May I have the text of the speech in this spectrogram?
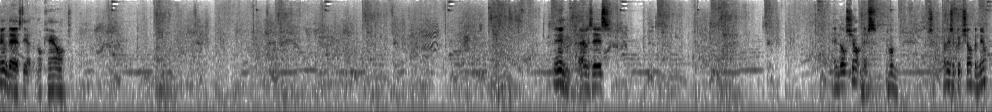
And there's the other knockout. And paralysis. And lost sharpness. Oh, suppose a good sharpen now.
